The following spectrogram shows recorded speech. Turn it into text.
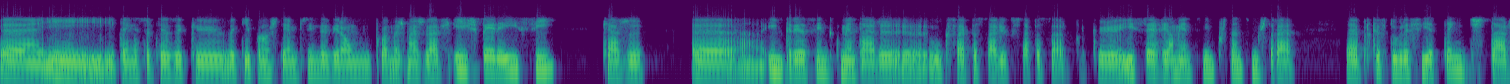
Uh, e, e, tenho a certeza que daqui por uns tempos ainda virão problemas mais graves e espero aí sim que haja uh, interesse em documentar uh, o que vai passar e o que está a passar, porque isso é realmente importante mostrar, porque a fotografia tem de estar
